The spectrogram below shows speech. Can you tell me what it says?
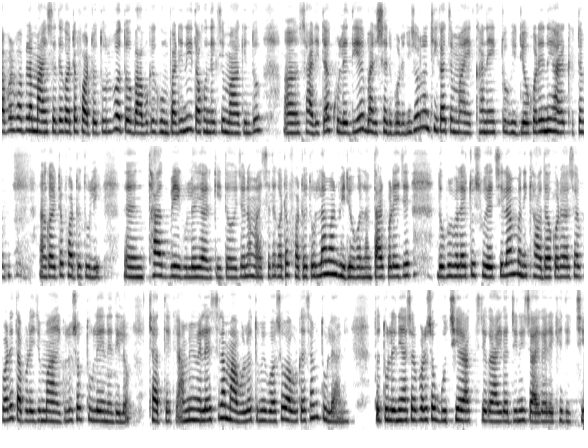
তারপর ভাবলাম মায়ের সাথে কয়েকটা ফটো তুলবো। তো বাবুকে ঘুম পাড়িনি তখন দেখছি মা কিন্তু শাড়িটা খুলে দিয়ে বাড়ির শাড়ি পরে নি চলো ঠিক আছে মা, এখানে একটু ভিডিও করে নিই আর একটা কয়েকটা ফটো তুলি। থাকবে এগুলোই আর কি। তো ওই জন্য মায়ের সাথে কয়েকটা ফটো তুললাম আর ভিডিও করলাম। তারপরে এই যে দুপুরবেলা একটু শুয়েছিলাম মানে খাওয়া দাওয়া করে আসার পরে তারপরে এই যে মা এগুলো সব তুলে এনে দিল ছাদ থেকে। আমি মেলে এসেছিলাম, মা বলল, তুমি বসো, বাবুর কাছে আমি তুলে আনি। তো তুলে নিয়ে আসার পরে সব গুছিয়ে রাখছি যে জায়গার জিনিস জায়গায় রেখে দিচ্ছি।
